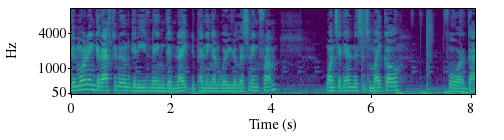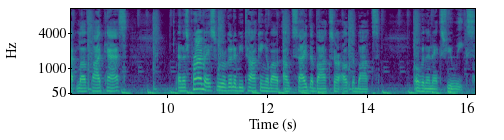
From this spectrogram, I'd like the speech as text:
Good morning, good afternoon, good evening, good night, depending on where you're listening from. Once again, this is Michael for Got Love Podcast. And as promised, we were going to be talking about outside the box or out the box over the next few weeks.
